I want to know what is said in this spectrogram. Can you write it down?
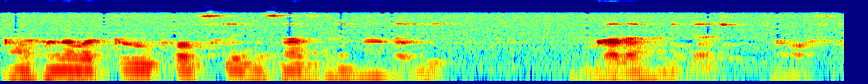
এখন আবার ট্রু ফলস লিখে দিই না তাহলে গাদা কাজ সমস্যা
